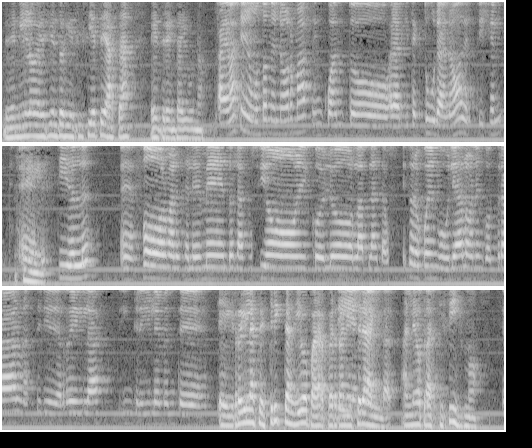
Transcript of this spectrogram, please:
desde 1917 hasta el 31. Además tiene un montón de normas en cuanto a la arquitectura, ¿no? De Stiegel, Sí. eh, de Stiegel, eh, forma, los elementos, la fusión, el color, la planta. Eso lo pueden googlear, lo van a encontrar, una serie de reglas increíblemente... Eh, reglas estrictas, digo, para pertenecer al, estrictas, al neoplasticismo. Sí.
